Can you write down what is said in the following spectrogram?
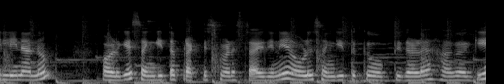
ಇಲ್ಲಿ ನಾನು ಅವಳಿಗೆ ಸಂಗೀತ ಪ್ರಾಕ್ಟೀಸ್ ಮಾಡಿಸ್ತಾ ಇದ್ದೀನಿ. ಅವಳು ಸಂಗೀತಕ್ಕೆ ಹೋಗ್ತಿದ್ದಾಳೆ. ಹಾಗಾಗಿ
